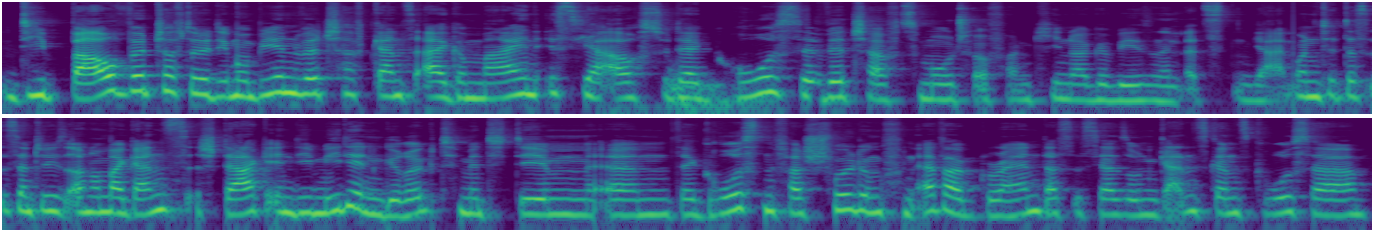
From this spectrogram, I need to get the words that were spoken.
die Bauwirtschaft oder die Immobilienwirtschaft ganz allgemein ist ja auch so der große Wirtschaftsmotor von China gewesen in den letzten Jahren. Und das ist natürlich auch nochmal ganz stark in die Medien gerückt mit dem ähm, der großen Verschuldung von Evergrande. Das ist ja so ein ganz, ganz großer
